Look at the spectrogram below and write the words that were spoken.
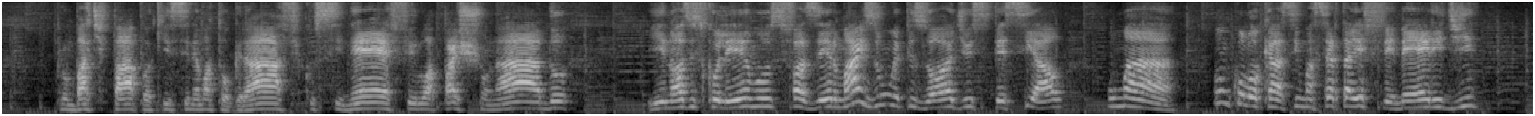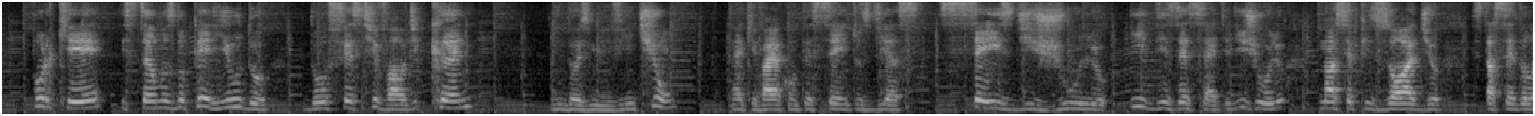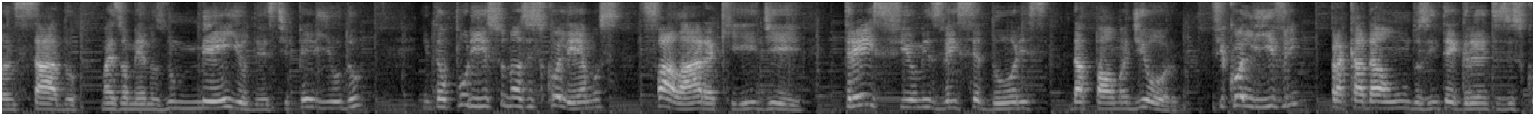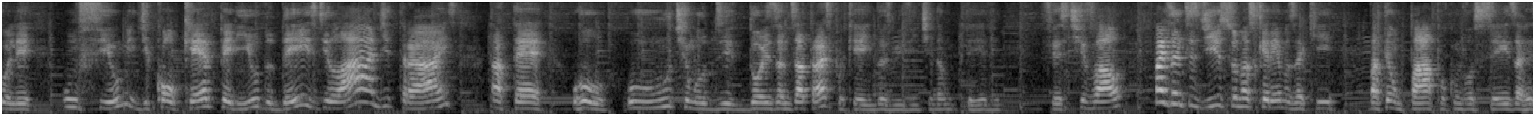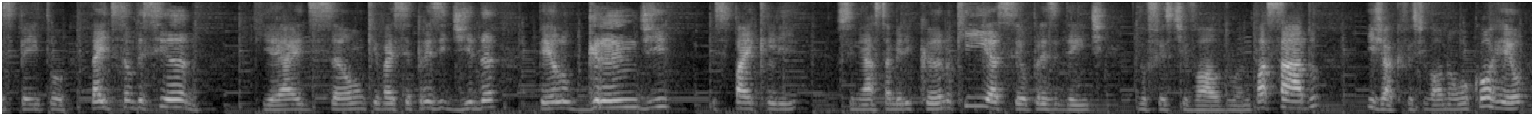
para um bate-papo aqui cinematográfico, cinéfilo, apaixonado. E nós escolhemos fazer mais um episódio especial, uma, vamos colocar assim, uma certa efeméride, porque estamos no período do Festival de Cannes em 2021, né, que vai acontecer entre os dias 6 de julho e 17 de julho. Nosso episódio está sendo lançado mais ou menos no meio deste período. Então, por isso, nós escolhemos falar aqui de três filmes vencedores da Palma de Ouro. Ficou livre para cada um dos integrantes escolher um filme de qualquer período, desde lá de trás até o, o último de dois anos atrás, porque em 2020 não teve festival. Mas antes disso, nós queremos aqui bater um papo com vocês a respeito da edição desse ano que é a edição que vai ser presidida pelo grande Spike Lee, o cineasta americano, que ia ser o presidente no festival do ano passado, e já que o festival não ocorreu,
